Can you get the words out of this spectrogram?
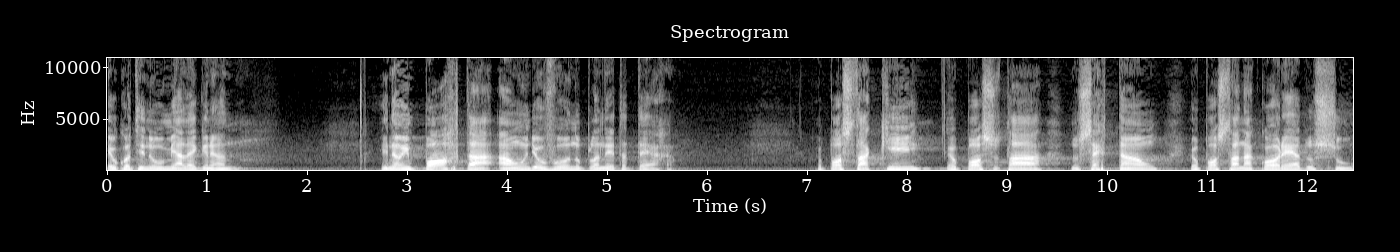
eu continuo me alegrando. E não importa aonde eu vou no planeta Terra. Eu posso estar aqui, eu posso estar no sertão, eu posso estar na Coreia do Sul.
